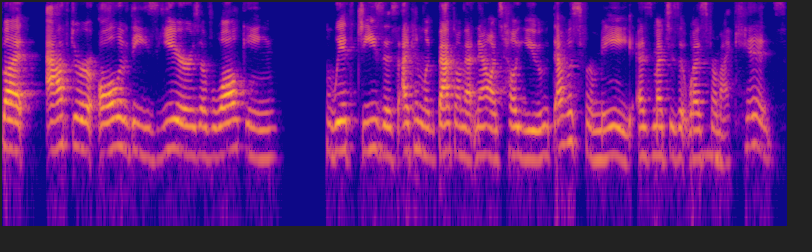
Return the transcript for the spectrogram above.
But after all of these years of walking with Jesus, I can look back on that now and tell you that was for me as much as it was for mm-hmm. my kids.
